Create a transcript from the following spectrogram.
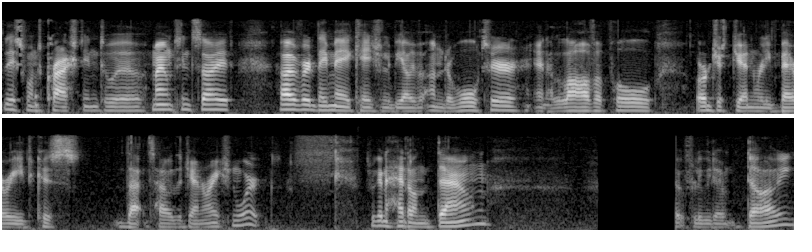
this one's crashed into a mountainside. However, they may occasionally be either underwater, in a lava pool, or just generally buried because that's how the generation works. So we're going to head on down. Hopefully we don't die.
